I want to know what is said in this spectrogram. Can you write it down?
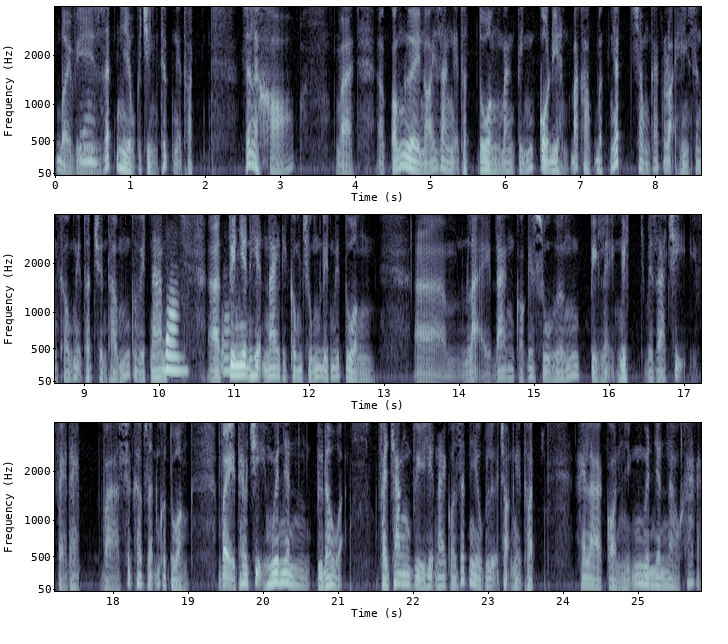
Bởi vì rất nhiều cái trình thức nghệ thuật rất là khó và à, có người nói rằng nghệ thuật tuồng mang tính cổ điển bác học bậc nhất trong các loại hình sân khấu nghệ thuật truyền thống của Việt Nam. Vâng. À, tuy nhiên hiện nay thì công chúng đến với tuồng à, lại đang có cái xu hướng tỷ lệ nghịch với giá trị vẻ đẹp và sức hấp dẫn của tuồng. Vậy theo chị nguyên nhân từ đâu ạ? Phải chăng vì hiện nay có rất nhiều lựa chọn nghệ thuật hay là còn những nguyên nhân nào khác ạ?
